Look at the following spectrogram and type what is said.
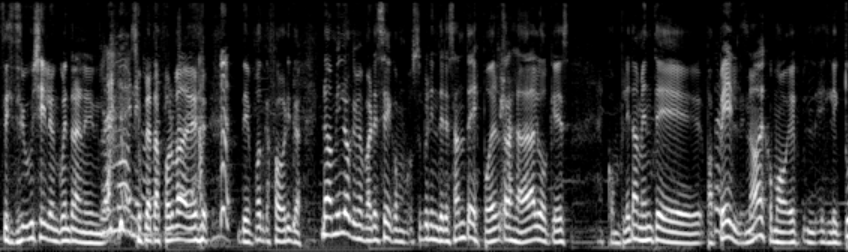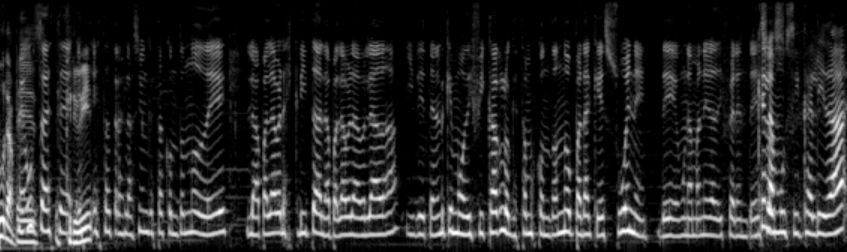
se distribuye y lo encuentran en Claro, su plataforma de, de podcast favorita. No, a mí lo que me parece como súper interesante es poder trasladar algo que es completamente papel, Pero, ¿no? Es como es, es lectura, Me es gusta este, escribir. esta traslación que estás contando de la palabra escrita a la palabra hablada y de tener que modificar lo que estamos contando para que suene de una manera diferente. Es que la musicalidad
